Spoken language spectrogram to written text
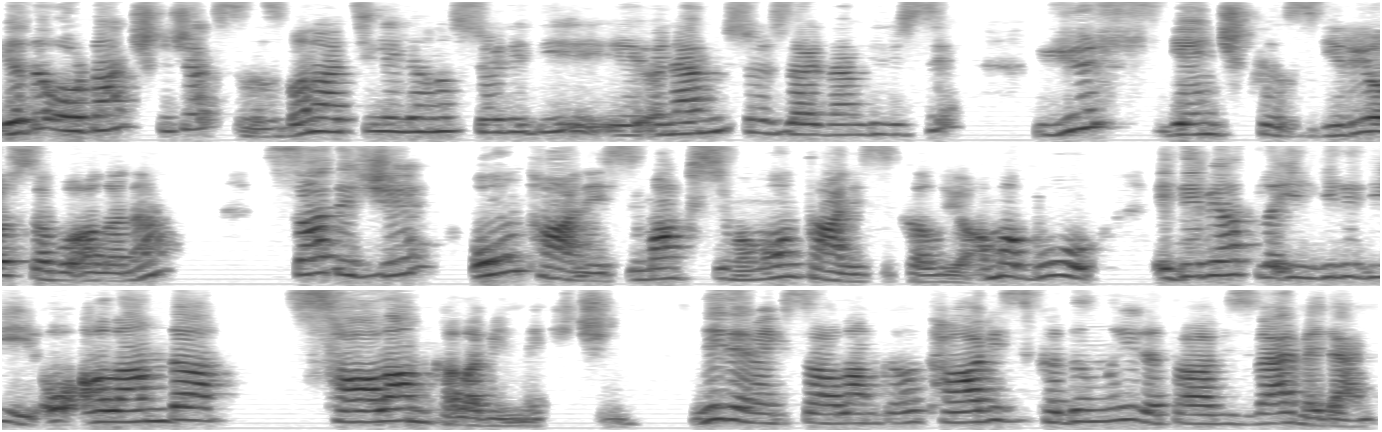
ya da oradan çıkacaksınız. Bana Atilla İlhan'ın söylediği e, önemli sözlerden birisi 100 genç kız giriyorsa bu alana sadece 10 tanesi maksimum 10 tanesi kalıyor. Ama bu edebiyatla ilgili değil. O alanda sağlam kalabilmek için. Ne demek sağlam kalı? Taviz kadınlığıyla taviz vermeden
